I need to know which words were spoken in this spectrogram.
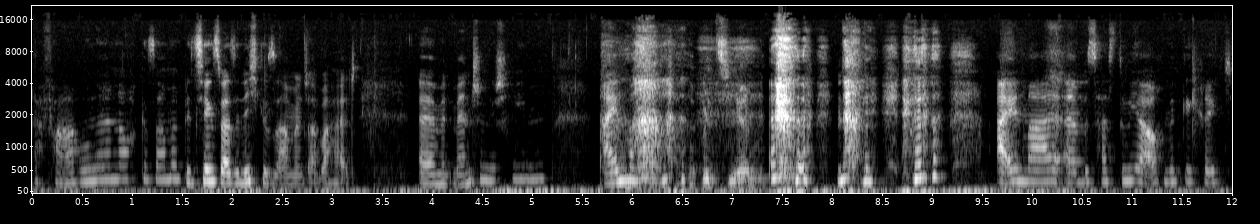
Erfahrungen noch gesammelt, beziehungsweise nicht gesammelt, aber halt äh, mit Menschen geschrieben. Einmal. mit Tieren? Nein. Einmal, ähm, das hast du ja auch mitgekriegt,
